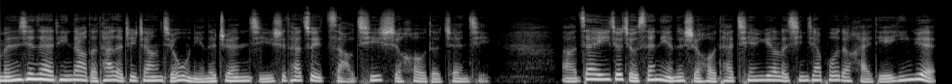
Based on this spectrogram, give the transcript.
我们现在听到的他的这张九五年的专辑，是他最早期时候的专辑。啊，在一九九三年的时候，他签约了新加坡的海蝶音乐。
